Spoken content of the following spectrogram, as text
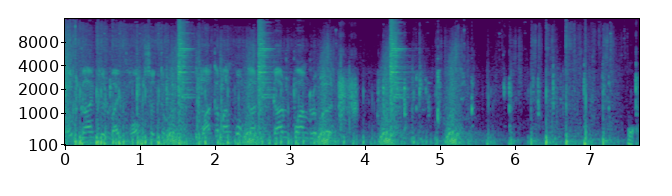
พบ การเคลื่อนไหวของศัตรูวางกำลังป้องกันการวางระเบิด โอ้โห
